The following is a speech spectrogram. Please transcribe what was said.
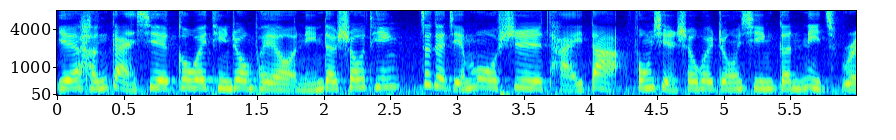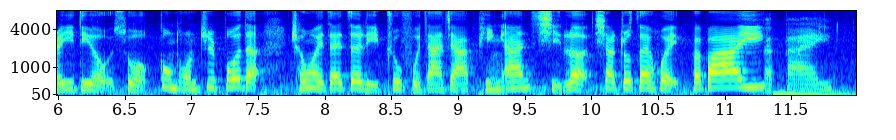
也很感谢各位听众朋友您的收听。这个节目是台大风险社会中心跟 Needs Radio 所共同制播的。陈伟在这里祝福大家平安喜乐，下周再会，拜拜，拜拜。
